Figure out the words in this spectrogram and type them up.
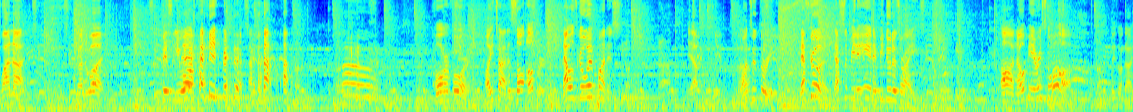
Why not? Because what? He pissing you off? Yeah, he Four four. Oh, he tried to salt upper. That was a good whip punish. Yep. One, two, three. That's good. That should be the end if he do this right. Oh, nope, he didn't reach the wall. Please don't die.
